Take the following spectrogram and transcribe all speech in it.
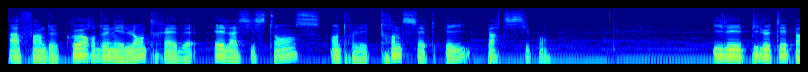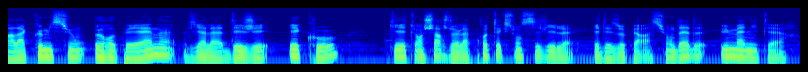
afin de coordonner l'entraide et l'assistance entre les 37 pays participants. Il est piloté par la Commission européenne via la DG ECHO, qui est en charge de la protection civile et des opérations d'aide humanitaire.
